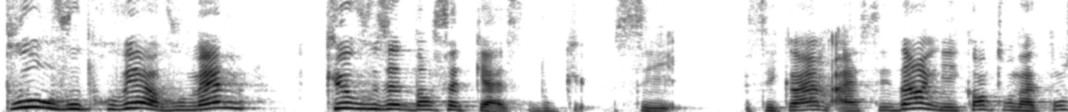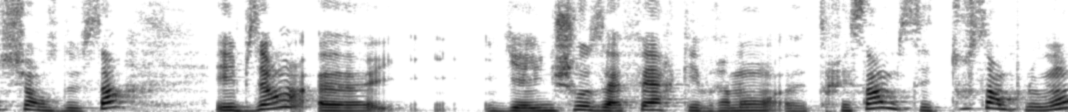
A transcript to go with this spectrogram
pour vous prouver à vous-même que vous êtes dans cette case. Donc c'est c'est quand même assez dingue et quand on a conscience de ça, eh bien, euh, il y a une chose à faire qui est vraiment euh, très simple, c'est tout simplement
